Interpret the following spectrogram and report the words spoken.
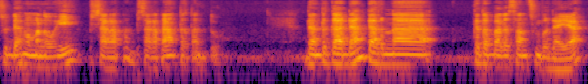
sudah memenuhi persyaratan-persyaratan tertentu. Dan terkadang karena keterbatasan sumber daya,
